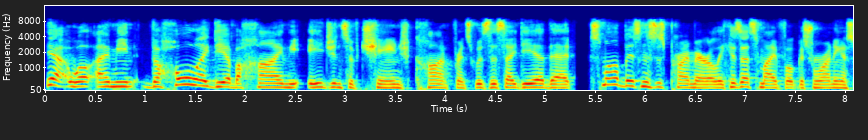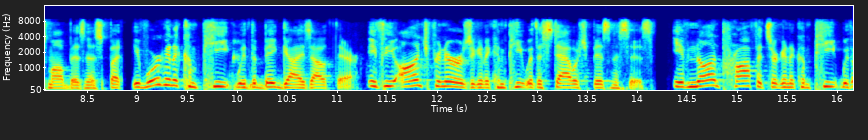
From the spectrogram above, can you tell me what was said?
Yeah. Well, I mean, the whole idea behind the Agents of Change conference was this idea that small businesses primarily, because that's my focus running a small business, but if we're going to compete with the big guys out there, if the entrepreneurs are going to compete with established businesses, if nonprofits are going to compete with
